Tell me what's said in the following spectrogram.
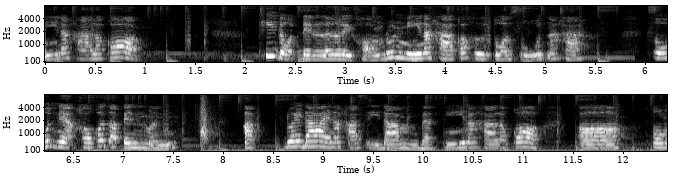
นี้นะคะ แล้วก็ที่โดดเด่นเลยของรุ่นนี้นะคะ ก็คือตัวซูทนะคะ ซูทเนี่ยเขาก็จะเป็นเหมือนปักด้วยได้นะคะ สีดำแบบนี้นะคะ แล้วก็เอ่อตรง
